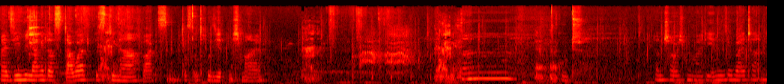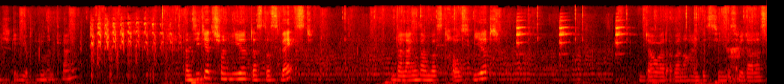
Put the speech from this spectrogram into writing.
Mal sehen, wie lange das dauert, bis die nachwachsen. Das interessiert mich mal. Ähm, gut. Dann schaue ich mir mal die Insel weiter an. Ich gehe hier oben entlang. Man sieht jetzt schon hier, dass das wächst und da langsam was draus wird. Dauert aber noch ein bisschen, bis wir da das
